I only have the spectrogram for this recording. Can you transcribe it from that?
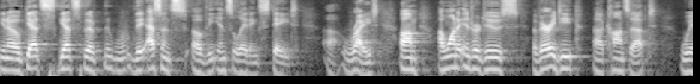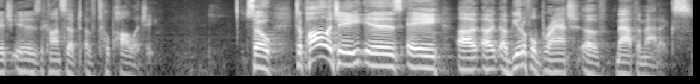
you know, gets, gets the, the essence of the insulating state uh, right, um, I want to introduce a very deep uh, concept, which is the concept of topology. So, topology is a, uh, a, a, beautiful branch of mathematics.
